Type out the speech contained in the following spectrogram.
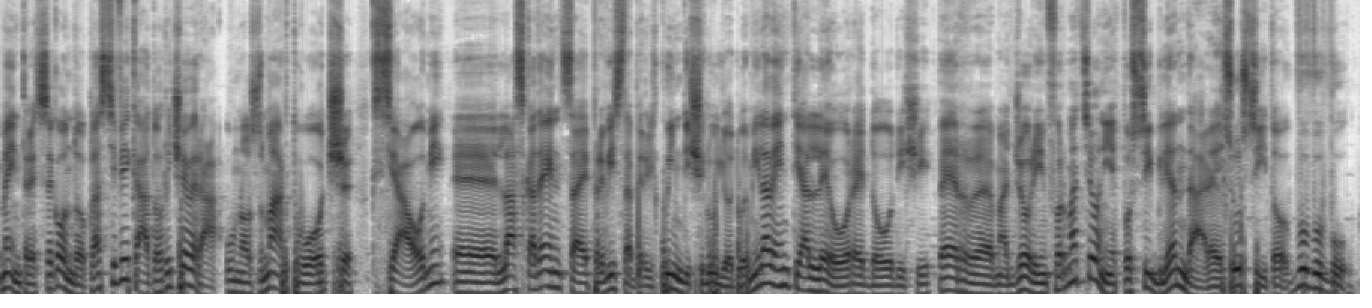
mentre il secondo classificato riceverà uno smartwatch Xiaomi. Eh, la scadenza è prevista per il 15 luglio 2020 alle ore 12. Per maggiori informazioni è possibile andare sul sito www.erica.org.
